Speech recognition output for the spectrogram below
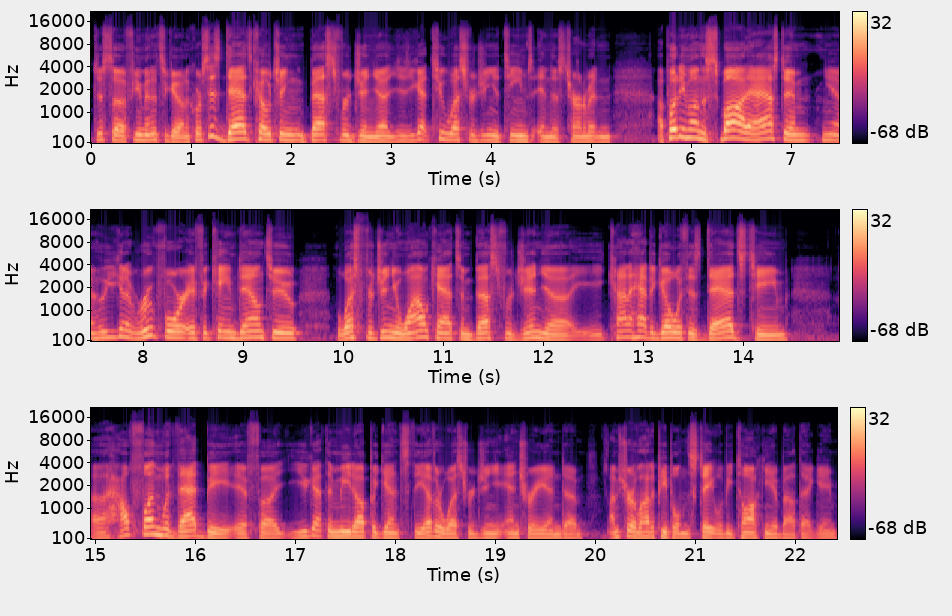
just a few minutes ago, and of course his dad's coaching Best Virginia. You, you got two West Virginia teams in this tournament, and I put him on the spot. I asked him, you know, who you going to root for if it came down to the West Virginia Wildcats and Best Virginia. He kind of had to go with his dad's team. Uh, how fun would that be if uh, you got to meet up against the other West Virginia entry? And uh, I'm sure a lot of people in the state will be talking about that game.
